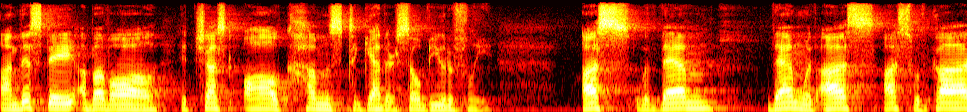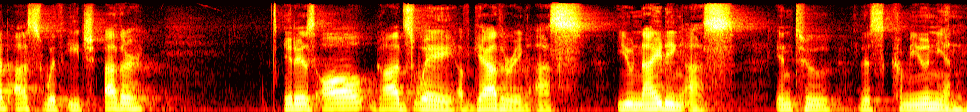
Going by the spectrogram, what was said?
On this day, above all, it just all comes together so beautifully. Us with them, them with us, us with God, us with each other. It is all God's way of gathering us, uniting us into this communion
